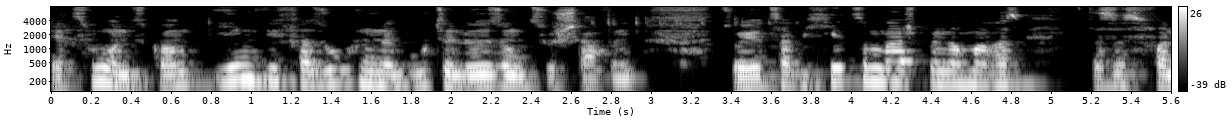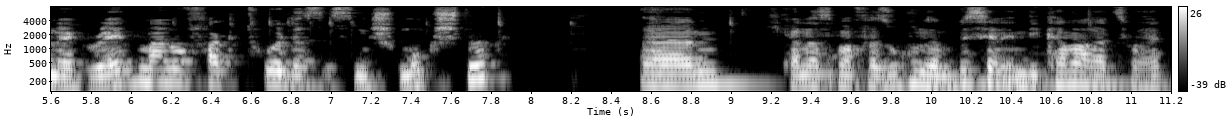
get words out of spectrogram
der zu uns kommt, irgendwie versuchen, eine gute Lösung zu schaffen. So, jetzt habe ich hier zum Beispiel nochmal was, das ist von der Great Manufaktur, das ist ein Schmuckstück. Ähm, ich kann das mal versuchen, so ein bisschen in die Kamera zu halten.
